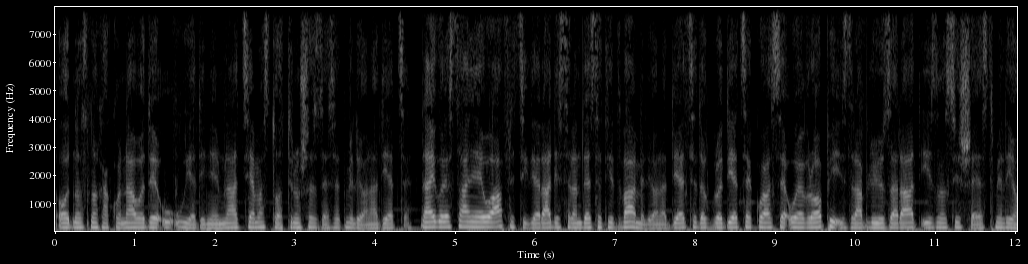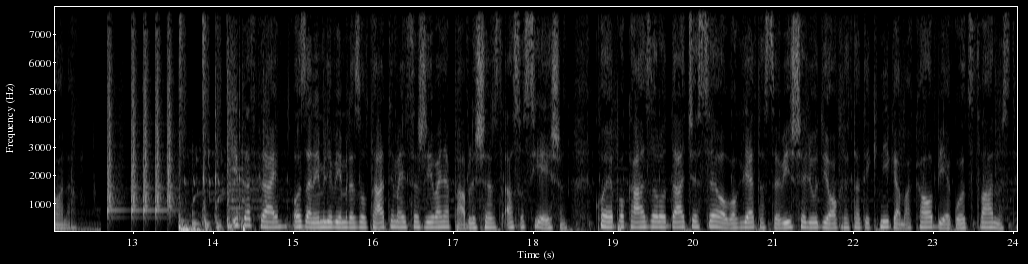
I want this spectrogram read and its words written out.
odnosno kako navode u Ujedinjenim nacijama 160 miliona djece. Najgore stanje je u Africi gdje radi 72 miliona djece, dok broj djece koja se u Europi izrabljuju za rad iznosi 6 miliona. I pred kraj o zanimljivim rezultatima istraživanja Publishers Association, koje je pokazalo da će se ovog ljeta sve više ljudi okretati knjigama kao bijegu od stvarnosti.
